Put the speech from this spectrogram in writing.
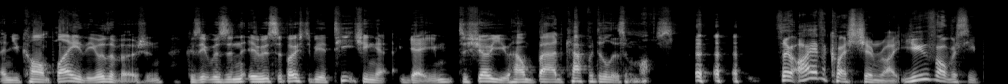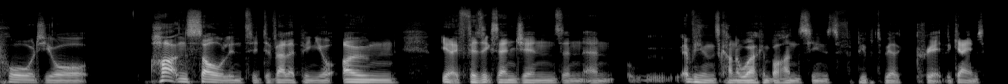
And you can't play the other version because it was an, it was supposed to be a teaching game to show you how bad capitalism was. so I have a question, right? You've obviously poured your heart and soul into developing your own you know physics engines and and everything's kind of working behind the scenes for people to be able to create the games.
